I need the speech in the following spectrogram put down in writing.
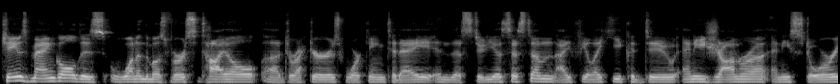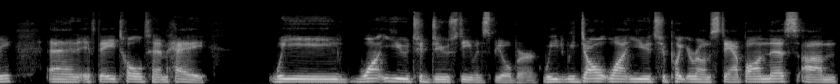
James mangold is one of the most versatile uh, directors working today in the studio system. I feel like he could do any genre any story and if they told him hey we want you to do Steven Spielberg. We we don't want you to put your own stamp on this. Um,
